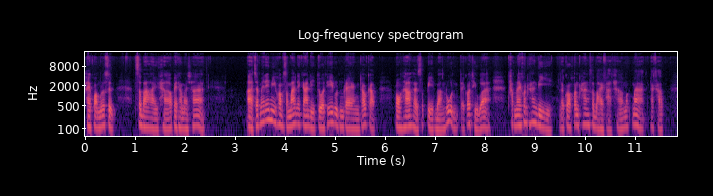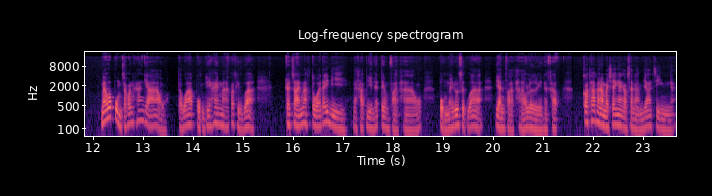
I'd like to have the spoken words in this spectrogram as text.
ให้ความรู้สึกสบายเท้าเป็นธรรมชาติ อาจจะไม่ได้มีความสามารถในการดีดตัวที่รุนแรงเท่ากับรองเท้าสายสปีดบางรุ่น แต่ก็ถือว่าทำได้ค่อนข้างดี แล้วก็ค่อนข้างสบายฝ่าเท้ามากๆนะครับ แม้ว่าปุ่มจะค่อนข้างยาว แต่ว่าปุ่มที่ให้มาก็ถือว่ากระจายน้ำหนักตัวได้ดีนะครับยืนได้เต็มฝ่าเท้า ปุ่มไม่รู้สึกว่ายันฝ่าเท้าเลยนะครับก็ถ้ามันนำไปใช้งานกับสนามหญ้าจริงเนี่ย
